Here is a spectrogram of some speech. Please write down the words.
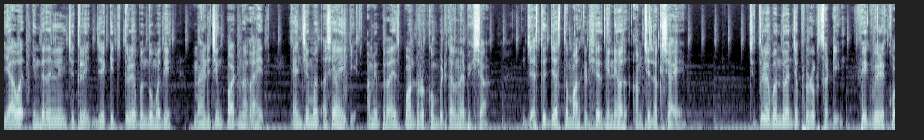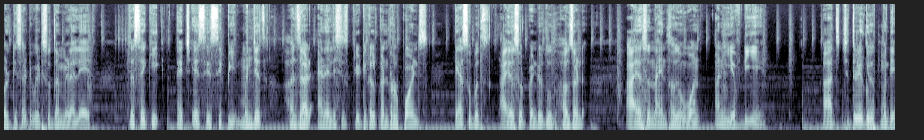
यावर इंद्रनील चितळे जे की चितळे बंधूमध्ये मॅनेजिंग पार्टनर आहेत यांचे मत असे आहे की आम्ही प्राईस पॉईंटवर कॉम्पीट करण्यापेक्षा जास्तीत जास्त मार्केट शेअर घेण्यावर आमचे लक्ष आहे. चितळे बंधू यांच्या प्रोडक्टसाठी वेगवेगळे क्वालिटी सर्टिफिकेटसुद्धा मिळाले आहेत. जसे की H A C C P म्हणजेच hazard analysis critical control points त्यासोबतच I S O twenty two thousand I S O nine thousand one आणि एफ डी ए आज चितळे ग्रुपमध्ये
